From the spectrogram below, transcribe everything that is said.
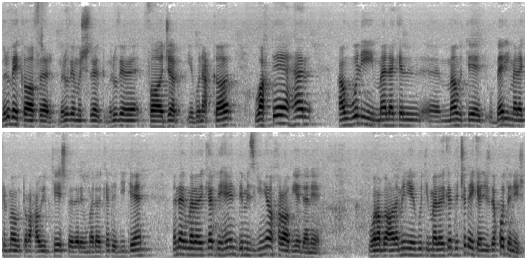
مروف كافر مروف مشرك مروف فاجر يقنحكار وقت هر أولي ملك الموت وبري ملك الموت رحاوي بكيش تدري وملكات ديتين هناك ملائكات دهين دي مزجينيا خرابية دانيه ورب العالمين يقول ملائكات دي چلي كان يجد قطنش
